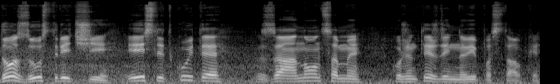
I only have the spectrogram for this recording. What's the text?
До зустрічі. І слідкуйте за анонсами кожен тиждень нові поставки.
